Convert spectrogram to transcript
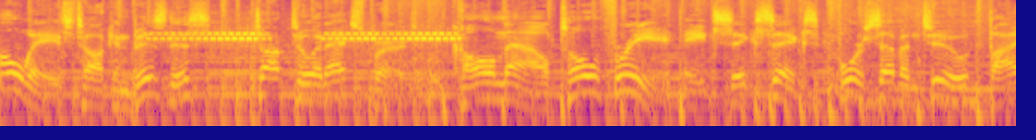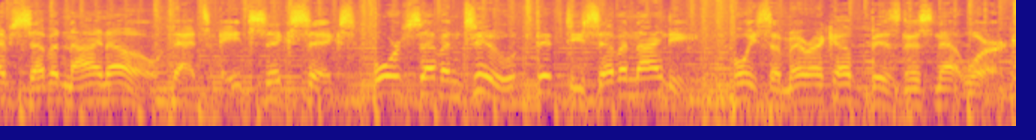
Always talking business. Talk to an expert. Call now toll free 866 472 5790. That's 866 472 5790. Voice America Business Network.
